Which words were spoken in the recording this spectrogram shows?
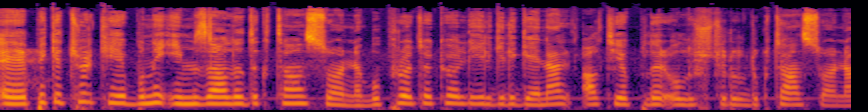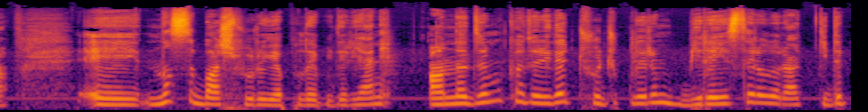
E, peki Türkiye bunu imzaladıktan sonra, bu protokolle ilgili genel altyapılar oluşturulduktan sonra e, nasıl başvuru yapılabilir? Yani anladığım kadarıyla çocukların bireysel olarak gidip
